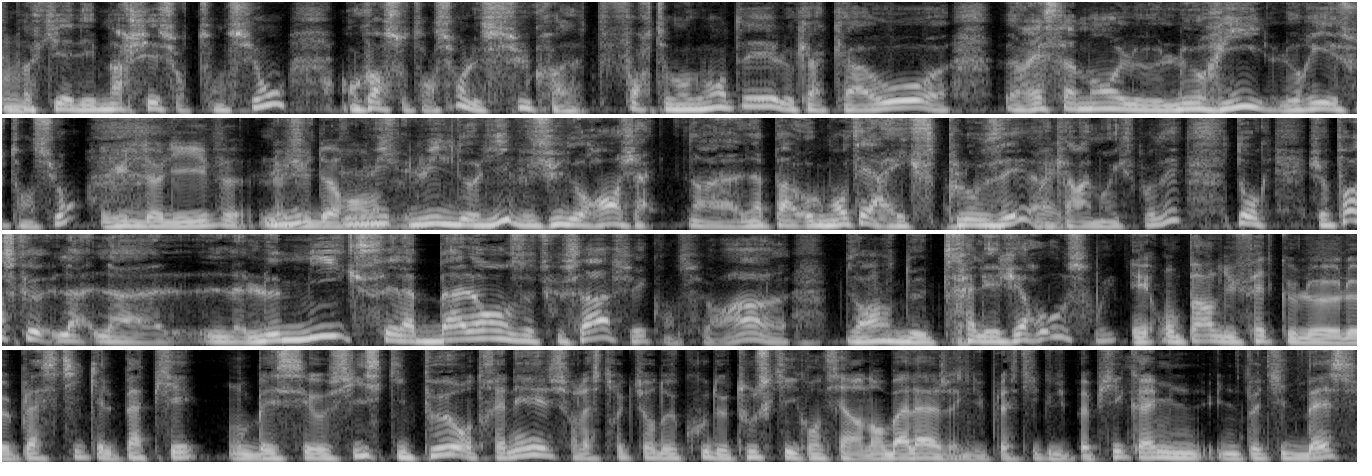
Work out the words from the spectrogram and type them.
hmm. parce qu'il y a des marchés sur tension. Encore sous tension, le sucre a fortement augmenté, le cacao, euh, récemment le, riz, le riz est sous tension. L'huile d'olive, le jus d'orange. L'huile d'olive, le jus d'orange n'a pas augmenté, a explosé, a carrément explosé. Donc je pense que la, la, le mix et la balance de tout ça fait qu'on sera euh, dans de très légères hausses. Oui. Et on parle du fait que le, le plastique et le papier ont baissé aussi, ce qui peut entraîner sur la structure de coût de tout ce qui contient un emballage avec du plastique ou du papier, quand même une, petite baisse.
